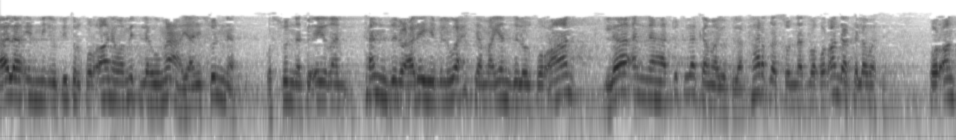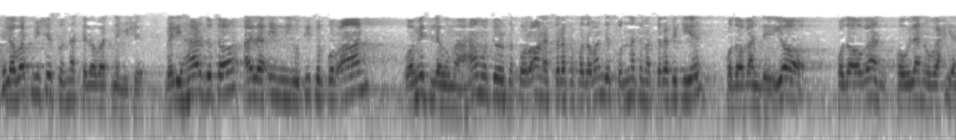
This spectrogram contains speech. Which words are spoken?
ألا إني أتيت القرآن ومثله معه يعني سنة والسنة أيضا تنزل عليه بالوحي كما ينزل القرآن لا أنها تتلى كما يتلى. فرق السنة والقرآن در تلاوته. قرآن تلاوت میشه سنت تلاوت نمیشه. ولی هر دوتا الا انی اوتیت القرآن و مثلهما. همونطور که قرآن از طرف خداوند سنت از طرف کیه؟ خداونده. یا خداوند قولا و وحیا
